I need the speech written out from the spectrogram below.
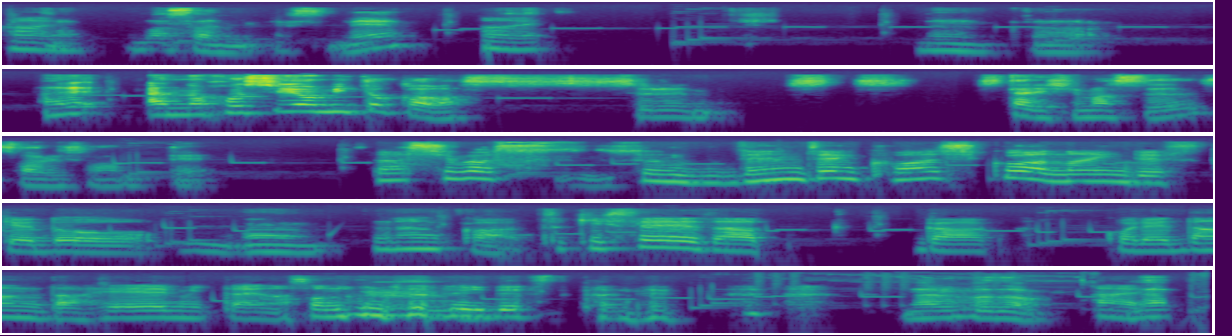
はいま。まさにですね。はい。なんか、あれ？あの、星読みとかはする、ししたりします？沙織さんって。私はす全然詳しくはないんですけど、うんうん。なんか月星座がこれなんだへえみたいな、そのぐらいですかね。なるほど。はいなんか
